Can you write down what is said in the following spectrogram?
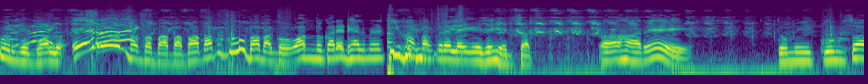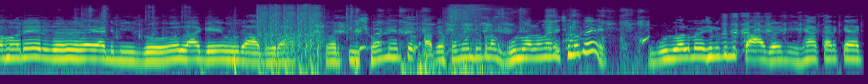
করব বলো? এ বাবা বাবা বাবা গো বাবা গো, অন্ধকারে ঢেল মেরে কি ফার করে লেগে গেছে হেডশট আহারে, তুমি কোন শহরের এনিমি গো? লাগে উড়া ধুরা। তোমার পিছনে তো আবে হোমন্দির গুলওয়াল মেরেছিল বে? গুলওয়াল মেরেছিল কিন্তু কাজ হয়নি। হ্যাকার ক্যারেক্টার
